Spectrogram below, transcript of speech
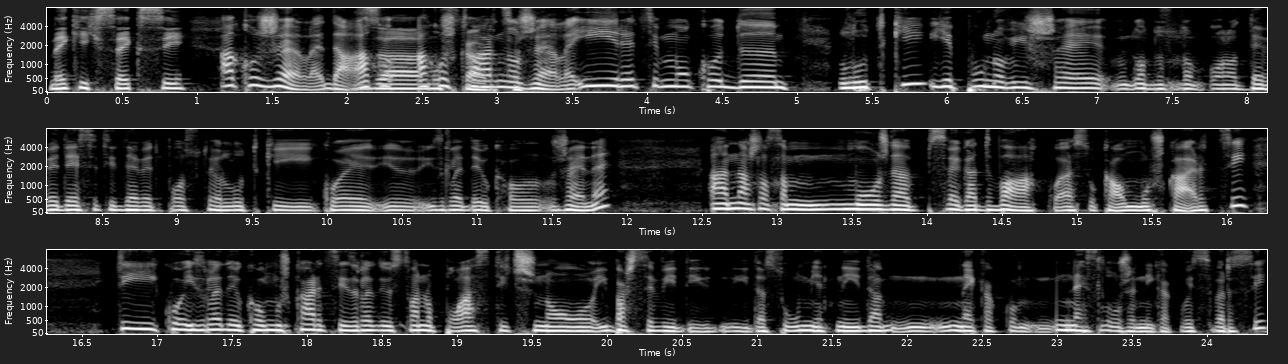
nekih seksi Ako žele, da. Ako, ako stvarno žele. I recimo kod e, lutki je puno više, odnosno ono 99% je lutki koje e, izgledaju kao žene. A našla sam možda svega dva koja su kao muškarci ti koji izgledaju kao muškarci izgledaju stvarno plastično i baš se vidi i da su umjetni i da nekako ne služe nikakvoj svrsi.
